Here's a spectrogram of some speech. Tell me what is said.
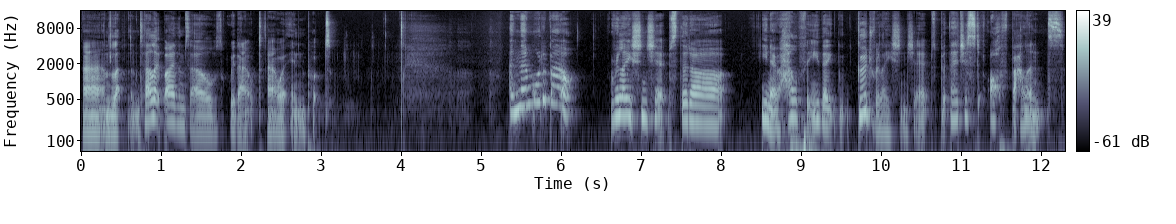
and let them tell it by themselves without our input. And then what about relationships that are, you know, healthy, they're good relationships, but they're just off balance?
